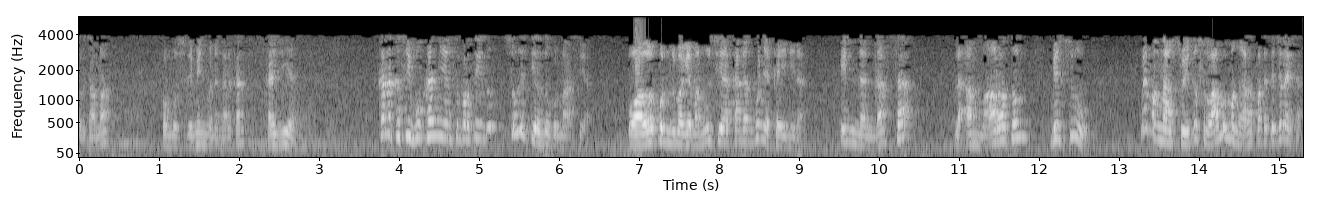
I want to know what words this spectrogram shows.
bersama kaum muslimin mendengarkan kajian. Karena kesibukannya yang seperti itu sulit dia untuk bermaksiat. Walaupun sebagai manusia kadang punya keinginan. Inna nafsa la ammaratun bisu. Memang nafsu itu selalu mengarah pada kejelekan.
